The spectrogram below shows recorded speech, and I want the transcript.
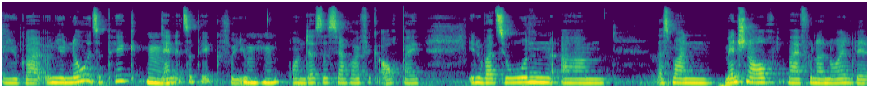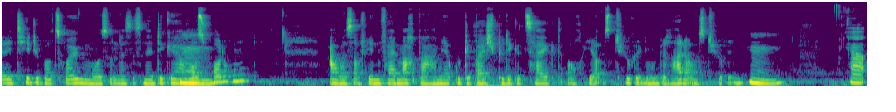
and you, got, and you know it's a pig, Hm. then it's a pig for you. Mhm. Und das ist ja häufig auch bei Innovationen, ähm, dass man Menschen auch mal von einer neuen Realität überzeugen muss. Und das ist eine dicke Hm. Herausforderung. Aber es ist auf jeden Fall machbar, haben ja gute Beispiele gezeigt, auch hier aus Thüringen und gerade aus Thüringen. Hm. Ja,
